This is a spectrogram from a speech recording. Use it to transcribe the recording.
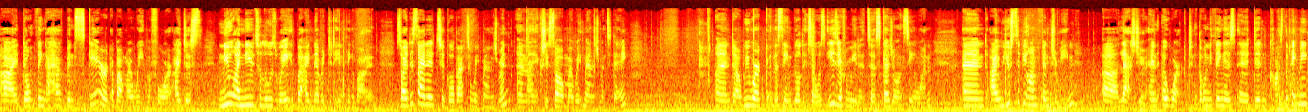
I don't think I have been scared about my weight before. I just knew I needed to lose weight but I never did anything about it. So I decided to go back to weight management and I actually saw my weight management today. And uh, we work in the same building so it was easier for me to, to schedule and see one. And I used to be on Phentermine uh, last year and it worked. The only thing is it didn't constipate me.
